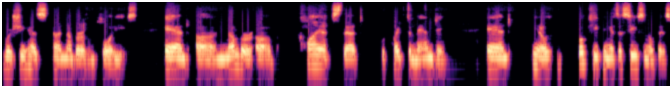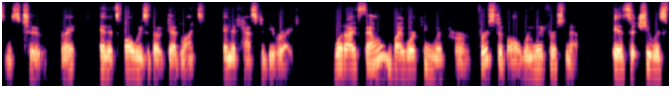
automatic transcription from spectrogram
where she has a number of employees and a number of clients that were quite demanding. And, you know, bookkeeping is a seasonal business too, right? And it's always about deadlines and it has to be right. What I found by working with her, first of all, when we first met, is that she was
